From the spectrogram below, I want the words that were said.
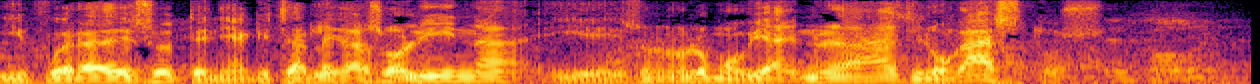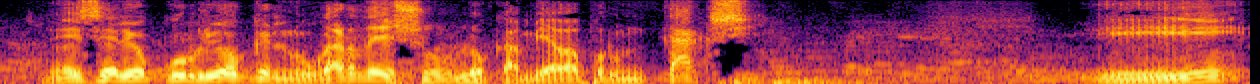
y fuera de eso tenía que echarle gasolina y eso no lo movía, no era nada sino gastos. Entonces se le ocurrió que en lugar de eso lo cambiaba por un taxi y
